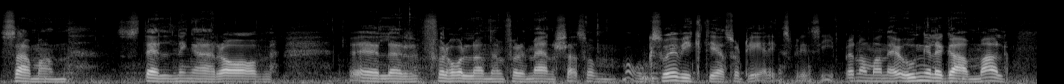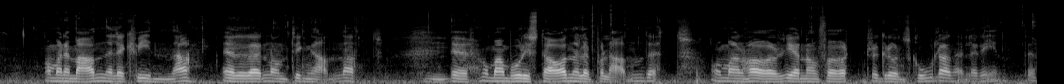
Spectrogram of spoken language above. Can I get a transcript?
sammanställningar av eller förhållanden för en människa som också är viktiga sorteringsprincipen. Om man är ung eller gammal, om man är man eller kvinna eller någonting annat. Eh, om man bor i stan eller på landet. Om man har genomfört grundskolan eller inte.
